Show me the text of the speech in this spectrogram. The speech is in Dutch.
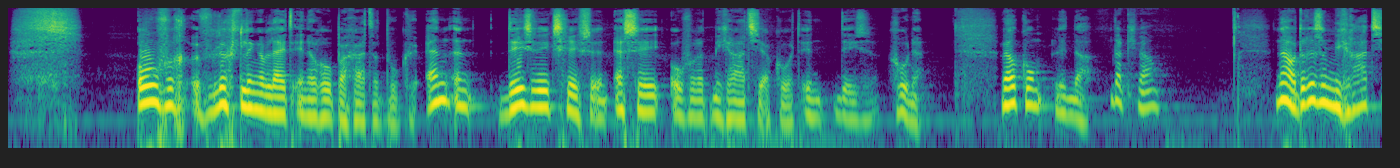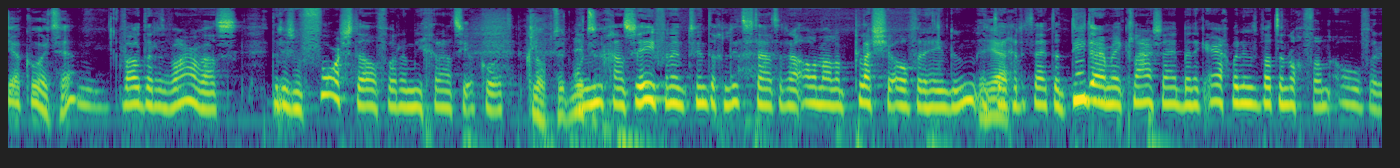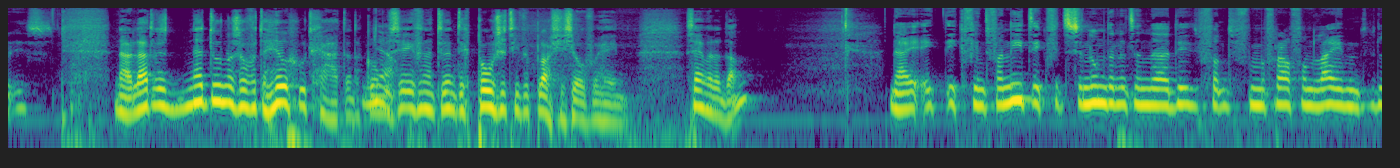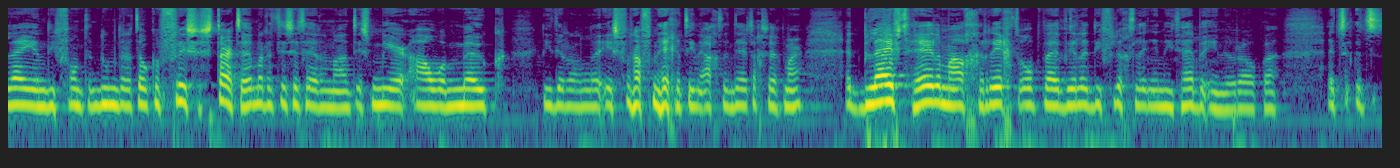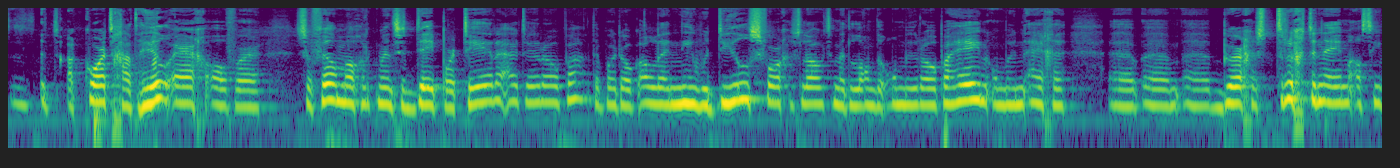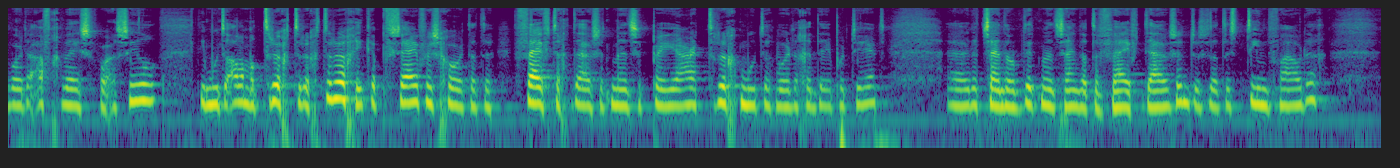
Over vluchtelingenbeleid in Europa gaat het boek. En een, deze week schreef ze een essay over het migratieakkoord in deze groene. Welkom, Linda. Dankjewel. Nou, er is een migratieakkoord, hè? Ik wou dat het waar was. Er is een voorstel voor een migratieakkoord. Klopt, het En moet. nu gaan 27 lidstaten daar allemaal een plasje overheen doen. En Ja. tegen de tijd dat die daarmee klaar zijn, ben ik erg benieuwd wat er nog van over is. Nou, laten we het net doen alsof het heel goed gaat. En er komen Ja. 27 positieve plasjes overheen. Zijn we er dan? Nee, ik, ik vind van niet. Ik vind, ze noemden het een. eh, die, van, van mevrouw van Leyen, Leyen die vond, noemde het ook een frisse start. Hè? Maar dat is het helemaal. Het is meer oude meuk die er al eh, is vanaf 1938, zeg maar. Het blijft helemaal gericht op. Wij willen die vluchtelingen niet hebben in Europa. Het, het, het akkoord gaat heel erg over zoveel mogelijk mensen deporteren uit Europa. Er worden ook allerlei nieuwe deals voor gesloten met landen om Europa heen. Om hun eigen eh, eh, eh, burgers terug te nemen als die worden afgewezen voor asiel. Die moeten allemaal terug, terug, terug. Ik heb cijfers gehoord dat er 50.000 mensen per jaar terug moeten worden gedeporteerd. Eh, dat zijn er op dit moment zijn dat er 5000, dus dat is tienvoudig.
